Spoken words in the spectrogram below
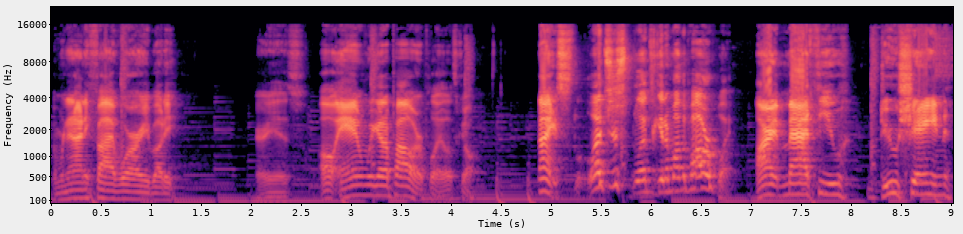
Number 95, where are you, buddy? There he is. Oh, and we got a power play. Let's go. Nice. Let's just, let's get him on the power play. All right, Matthew Duchene,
